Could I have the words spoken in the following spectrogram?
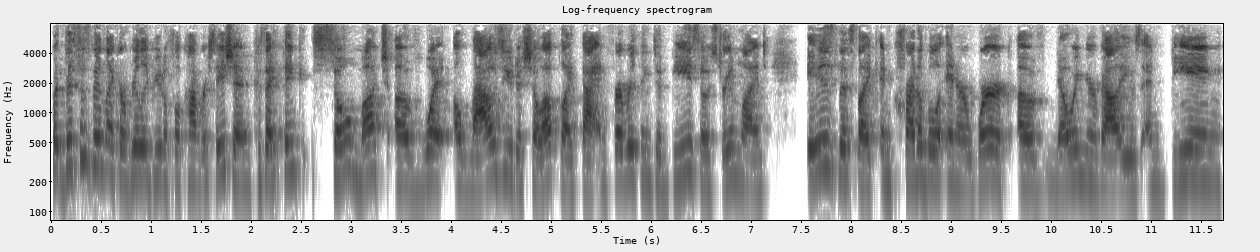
but this has been like a really beautiful conversation because I think so much of what allows you to show up like that and for everything to be so streamlined is this like incredible inner work of knowing your values and being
